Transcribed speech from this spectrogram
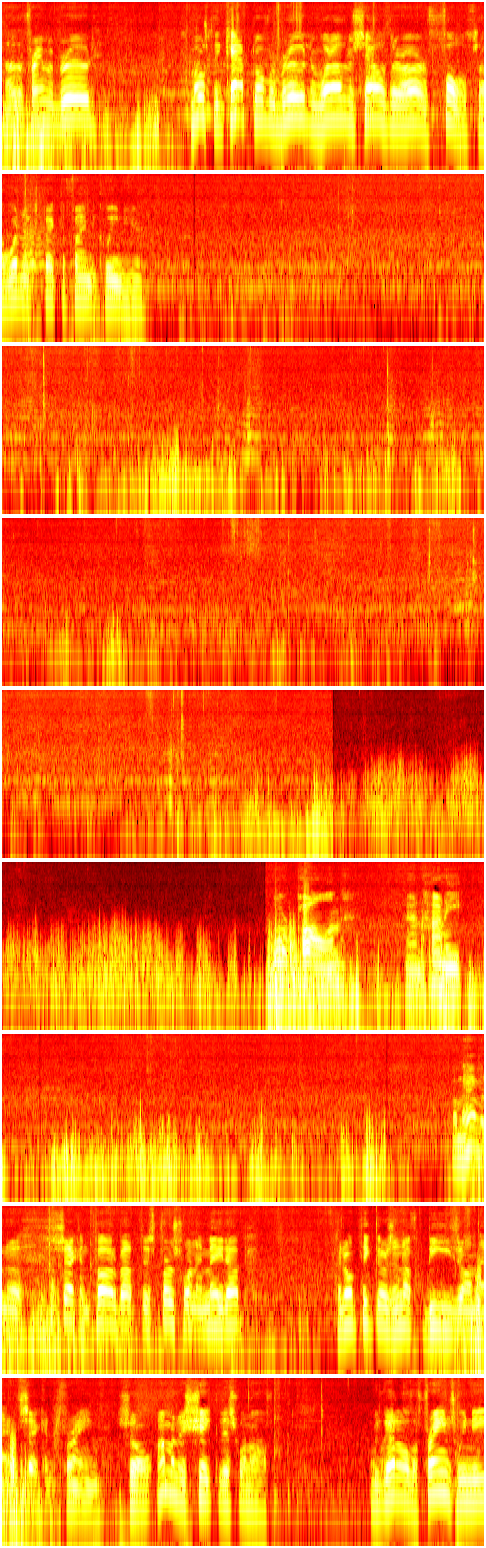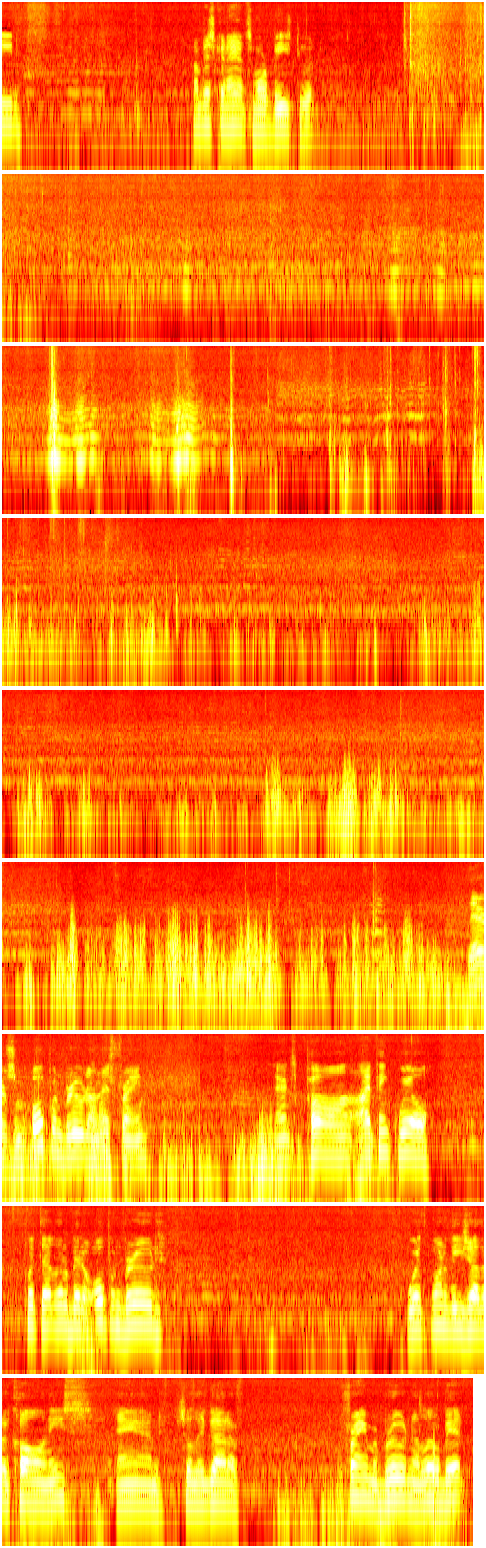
Another frame of brood. It's mostly capped over brood and what other cells there are are full, so I wouldn't expect to find the queen here. Pollen and honey. I'm having a second thought about this first one I made up. I don't think there's enough bees on that second frame. So I'm going to shake this one off. We've got all the frames we need. I'm just going to add some more bees to it. There's some open brood on this frame. And some pollen. I think we'll put that little bit of open brood with one of these other colonies. And so they've got a frame of brood in a little bit.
